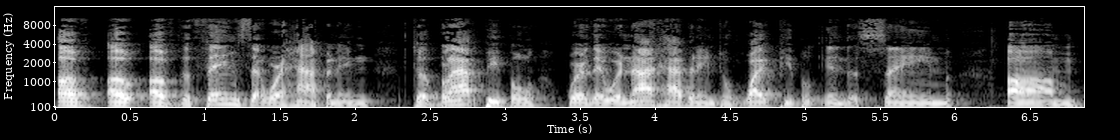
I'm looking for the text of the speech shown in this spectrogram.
of, of, of the things that were happening to black people where they were not happening to white people in the same, um,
